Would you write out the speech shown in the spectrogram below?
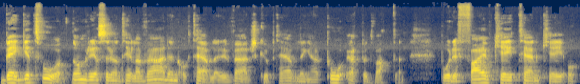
Bägge två, de reser runt hela världen och tävlar i världscuptävlingar på öppet vatten. Både 5K, 10K och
